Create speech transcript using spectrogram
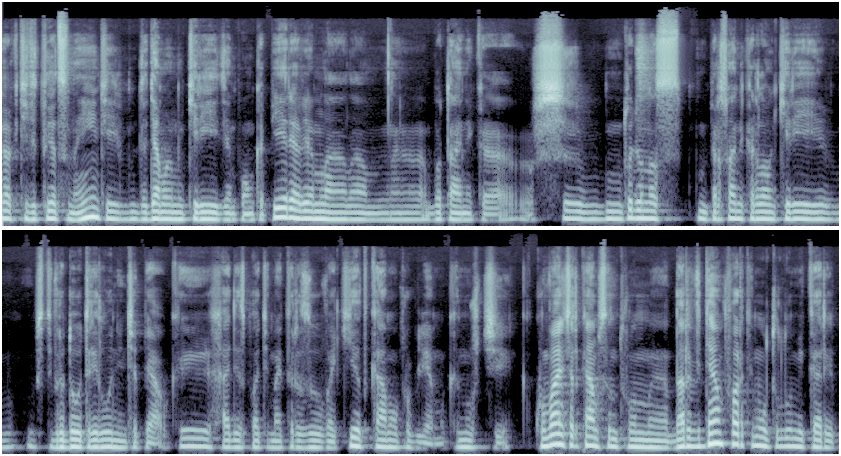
activități înainte, dădeam în chirie, de exemplu, încăpere aveam la, la botanică și întotdeauna sunt persoane care la închirie peste vreo două, trei luni începeau, că haideți poate mai târziu vă chit, că am o problemă, că nu știu ce. Cumva încercam să într-un... Dar vedeam foarte multă lume care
